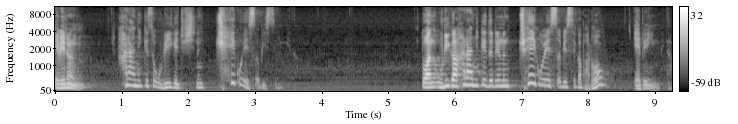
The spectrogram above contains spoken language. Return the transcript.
예배는 하나님께서 우리에게 주시는 최고의 서비스입니다. 또한 우리가 하나님께 드리는 최고의 서비스가 바로 예배입니다.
